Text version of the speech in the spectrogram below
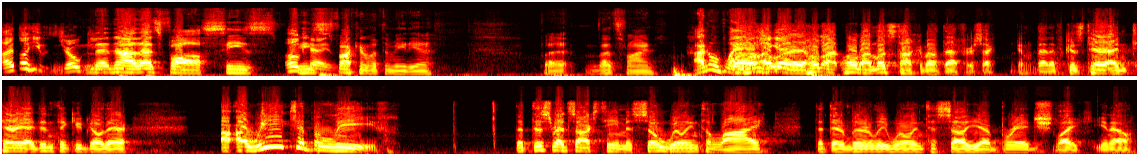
I thought he was joking. No, that's false. He's okay. He's fucking with the media but that's fine. I don't blame well, him. Hold on, hold on. Let's talk about that for a second. Then, because Terry, I, Terry, I didn't think you'd go there. Are, are we to believe that this Red Sox team is so willing to lie that they're literally willing to sell you a bridge, like you know?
